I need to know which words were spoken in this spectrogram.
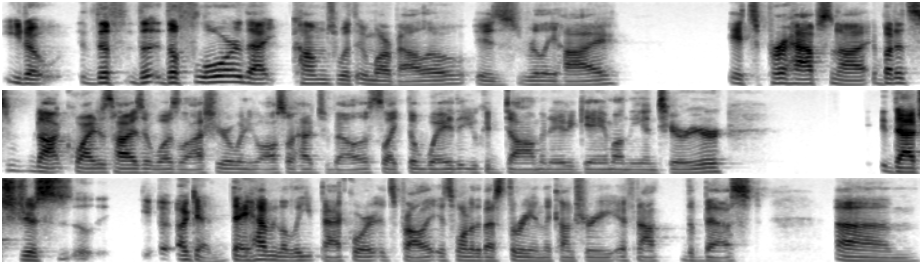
you know the the the floor that comes with Oumar Ballo is really high. It's perhaps not, but it's not quite as high as it was last year when you also had Tubelis. Like the way that you could dominate a game on the interior, that's just again they have an elite backcourt. It's probably it's one of the best three in the country, if not the best. Um,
